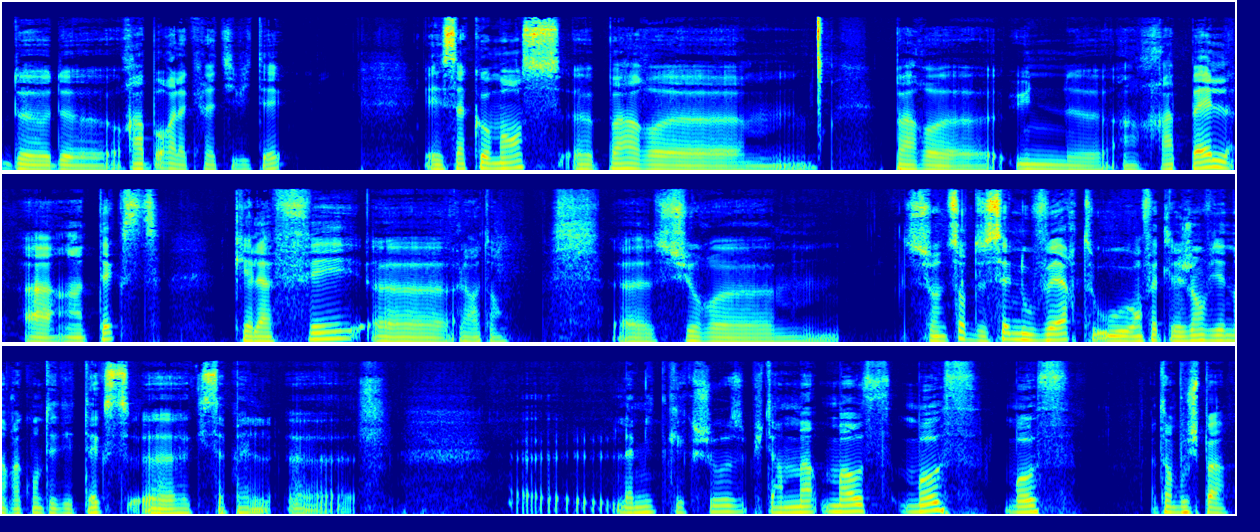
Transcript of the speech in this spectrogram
de, de rapport à la créativité. Et ça commence euh, par par une un rappel à un texte qu'elle a fait alors attends sur sur une sorte de scène ouverte où en fait les gens viennent raconter des textes euh, qui s'appellent euh, euh, la mythe quelque chose. Putain mouth mouth mouth. Attends bouge pas.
